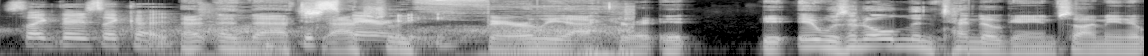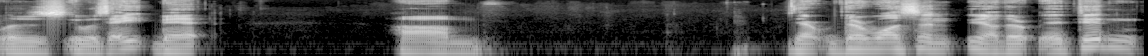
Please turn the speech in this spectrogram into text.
It's like there's like a and, and that's Disparity. actually fairly accurate. It, it it was an old Nintendo game, so I mean, it was it was eight bit. Um, there there wasn't you know there it didn't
